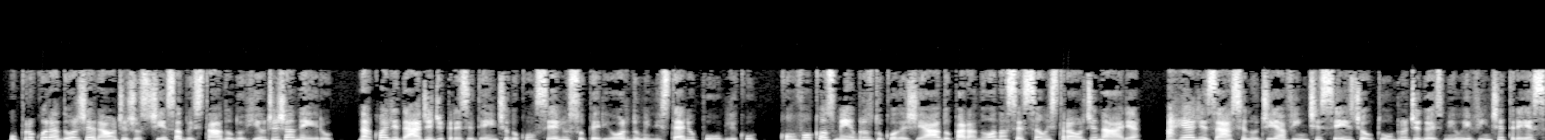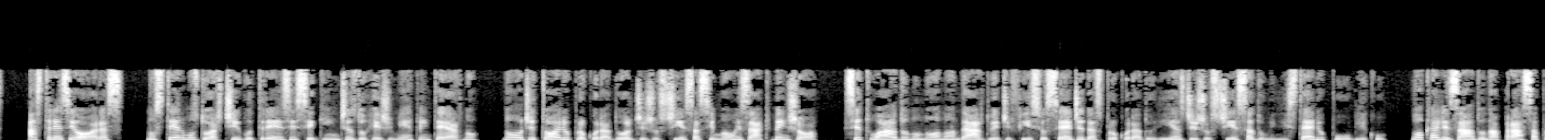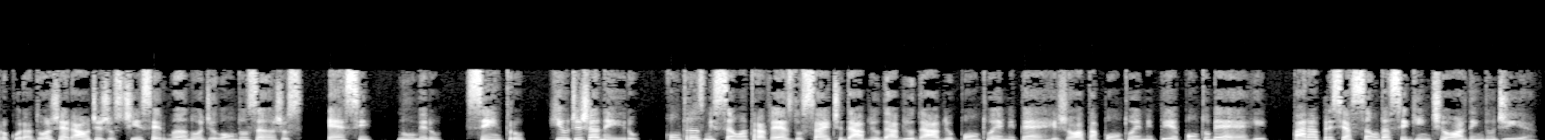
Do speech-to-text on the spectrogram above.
O Procurador-Geral de Justiça do Estado do Rio de Janeiro, na qualidade de presidente do Conselho Superior do Ministério Público, convoca os membros do colegiado para a nona sessão extraordinária, a realizar-se no dia 26 de outubro de 2023, às 13 horas, nos termos do artigo 13 e seguintes do Regimento Interno, no Auditório Procurador de Justiça Simão Isaac Benjó, situado no nono andar do edifício sede das Procuradorias de Justiça do Ministério Público, localizado na Praça Procurador-Geral de Justiça Hermano Odilon dos Anjos, S, número, Centro, Rio de Janeiro, com transmissão através do site www.mprj.mp.br, para apreciação da seguinte ordem do dia.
